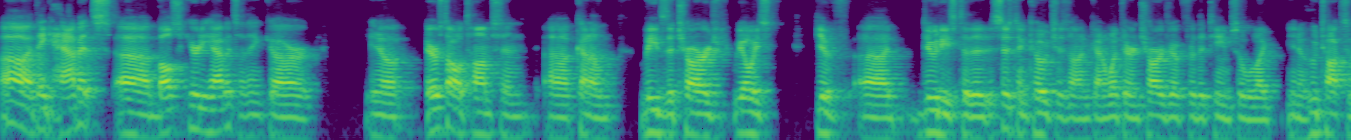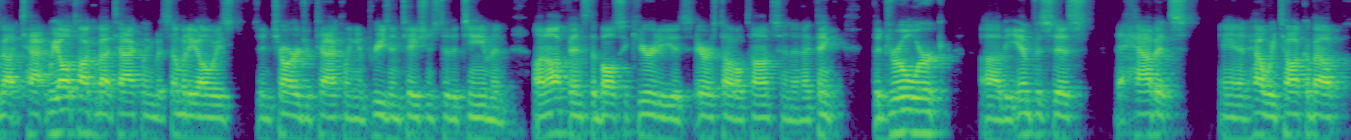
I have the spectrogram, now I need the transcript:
Uh, I think habits, uh, ball security habits, I think are, you know, Aristotle Thompson uh, kind of leads the charge. We always give uh, duties to the assistant coaches on kind of what they're in charge of for the team. So, like, you know, who talks about? We all talk about tackling, but somebody always is in charge of tackling and presentations to the team. And on offense, the ball security is Aristotle Thompson. And I think the drill work, uh, the emphasis, the habits, and how we talk about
